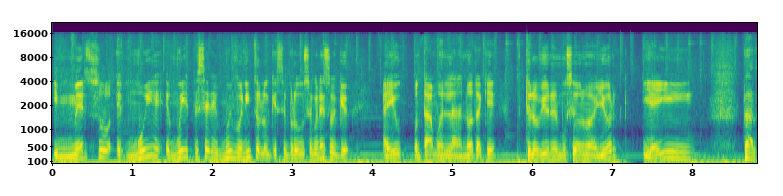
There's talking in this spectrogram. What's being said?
inmerso es muy, es muy especial, es muy bonito lo que se produce con eso, que ahí contábamos en la nota que usted lo vio en el Museo de Nueva York y ahí claro.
